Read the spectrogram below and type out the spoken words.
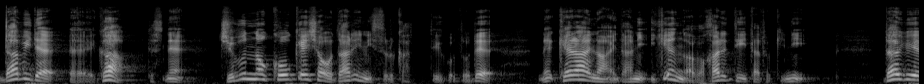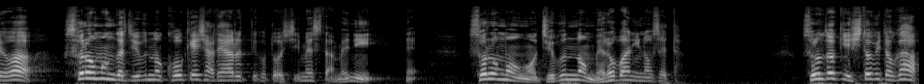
ダビデがですね自分の後継者を誰にするかっていうことで、ね、家来の間に意見が分かれていた時にダビデはソロモンが自分の後継者であるっていうことを示すために、ね、ソロモンを自分のメロバに乗せた。その時人々が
